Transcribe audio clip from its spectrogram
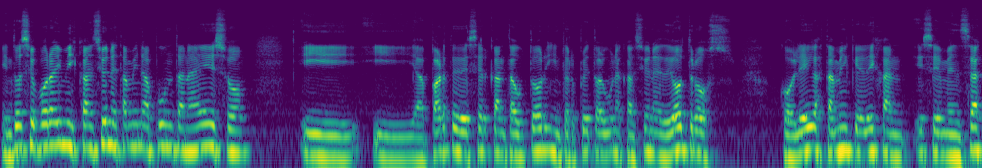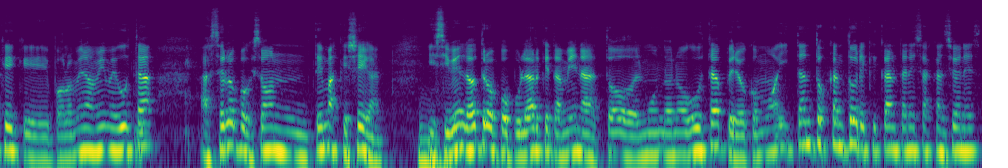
entonces por ahí mis canciones también apuntan a eso y aparte de ser cantautor interpreto algunas canciones de otros colegas también que dejan ese mensaje que por lo menos a mí me gusta hacerlo porque son temas que llegan. Y si bien lo otro popular que también a todo el mundo nos gusta, pero como hay tantos cantores que cantan esas canciones,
